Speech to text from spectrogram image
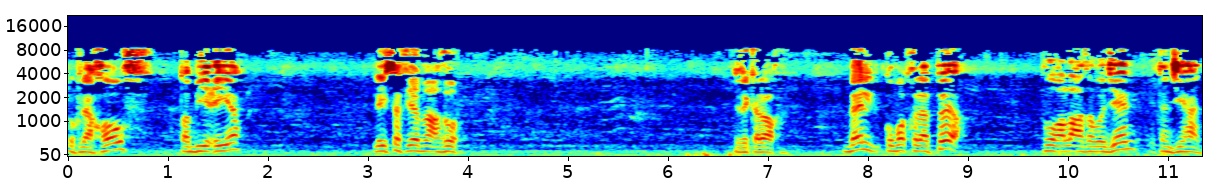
Donc la khawf tabi'iyya laysa fiha ma'zur c'est alors bel combattre la peur pour Allah Azza est un djihad.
